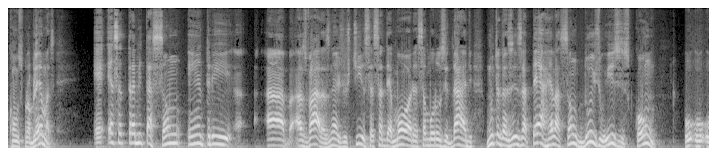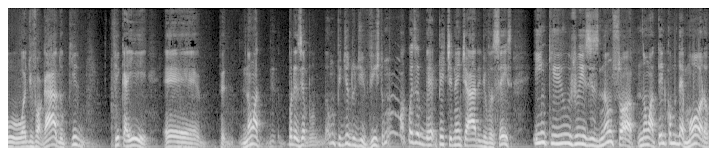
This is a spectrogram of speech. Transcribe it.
com os problemas, é essa tramitação entre a, as varas, né, justiça, essa demora, essa morosidade, muitas das vezes até a relação dos juízes com o, o, o advogado que fica aí, é, não, por exemplo, um pedido de visto, uma coisa pertinente à área de vocês, em que os juízes não só não atendem, como demoram.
